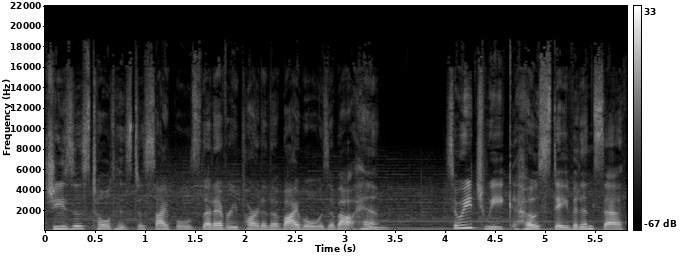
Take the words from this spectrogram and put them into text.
Jesus told his disciples that every part of the Bible was about him. So each week, hosts David and Seth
